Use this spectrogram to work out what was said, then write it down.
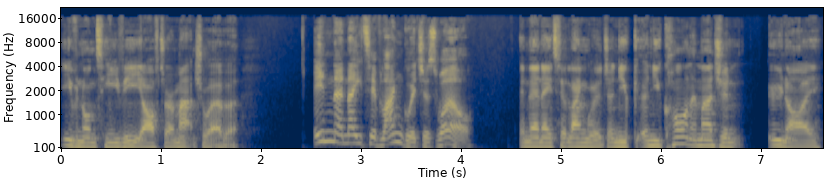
even on TV after a match or whatever, in their native language as well. In their native language, and you and you can't imagine Unai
